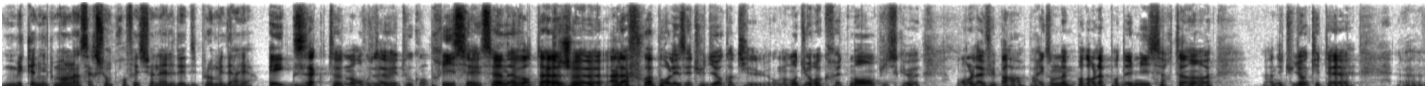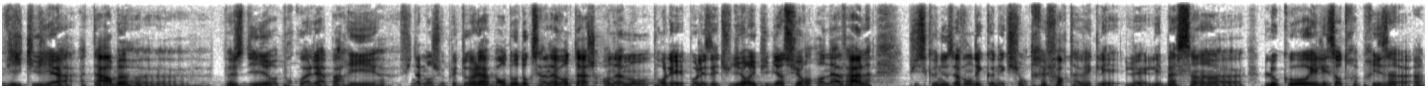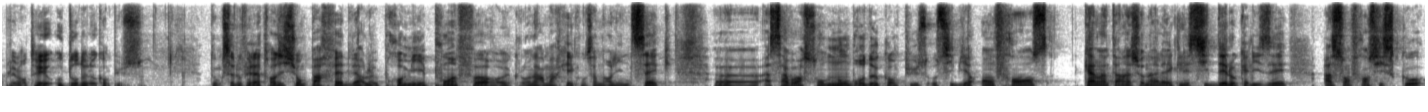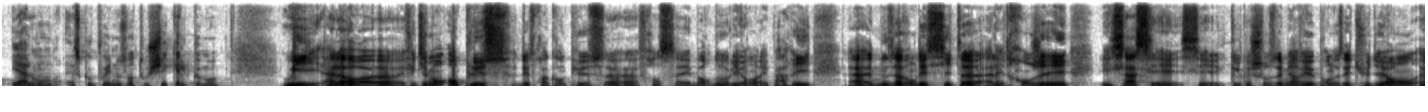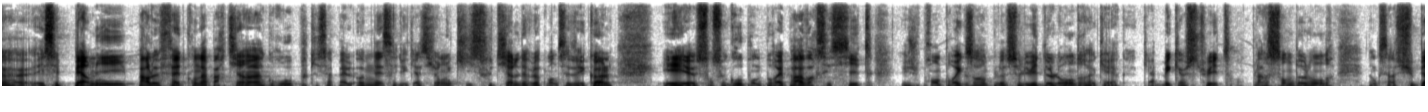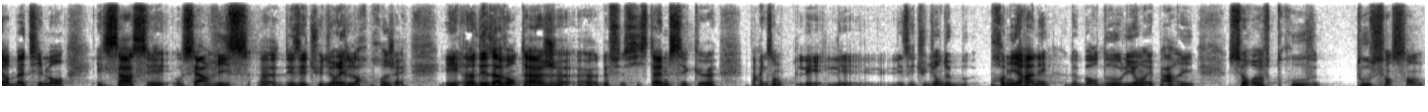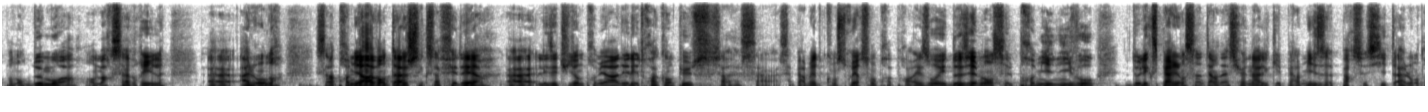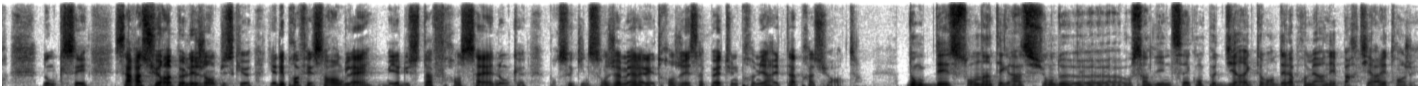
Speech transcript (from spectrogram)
mécaniquement l'insertion professionnelle des diplômés derrière. Exactement, vous avez tout compris. C'est un avantage euh, à la fois pour les étudiants quand ils, au moment du recrutement, puisque on l'a vu par, par exemple même pendant la pandémie, certains, euh, un étudiant qui était euh, vit, qui vit à, Tarbes euh, peut se dire pourquoi aller à Paris? Finalement, je vais plutôt aller à Bordeaux. Donc, c'est un avantage en amont pour les, pour les étudiants et puis bien sûr en, aval, puisque nous avons des connexions très fortes avec les, les, bassins locaux et les entreprises implémentées autour de nos campus. Donc ça nous fait la transition parfaite vers le premier point fort que l'on a remarqué concernant l'INSEC, à savoir son nombre de campus, aussi bien en France qu'à l'international, avec les sites délocalisés à San Francisco et à Londres. Est-ce que vous pouvez nous en toucher quelques mots? Oui, alors euh, effectivement, en plus des trois campus euh, français, Bordeaux, Lyon et Paris, euh, nous avons des sites à l'étranger et ça, c'est quelque chose de merveilleux pour nos étudiants et c'est permis par le fait qu'on appartient à un groupe qui s'appelle Omnes Éducation qui soutient le développement de ces écoles et sans ce groupe, on ne pourrait pas avoir ces sites. Je prends pour exemple celui de Londres qui est, qui est à Baker Street, en plein centre de Londres, donc c'est un super bâtiment et ça, c'est au service des étudiants et de leurs projets. Et un des avantages euh, de ce système, c'est que, par exemple, les, étudiants de première année de Bordeaux, Lyon et Paris se retrouvent tous ensemble pendant deux mois, en mars-avril, euh, à Londres. C'est un premier avantage, c'est que ça fédère euh, les étudiants de première année des trois campus. Ça, ça, ça, permet de construire son propre réseau. Et deuxièmement, c'est le premier niveau de l'expérience internationale qui est permise par ce site à Londres. Donc c'est, ça rassure un peu les gens puisqu'il y a des professeurs anglais, mais il y a du staff français. Donc pour ceux qui ne sont jamais allés à l'étranger, ça peut être une première étape rassurante. Donc dès son intégration de, euh, au sein de l'INSEC, on peut directement, dès la première année, partir à l'étranger?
